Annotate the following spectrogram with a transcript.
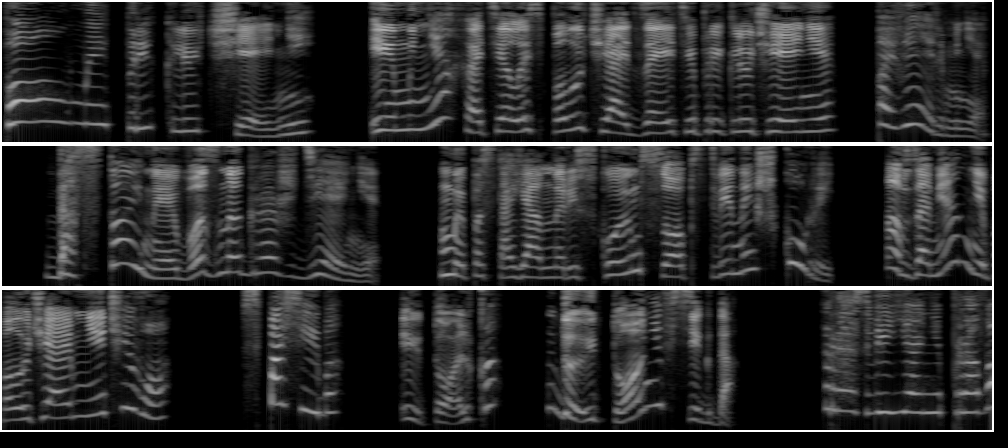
полной приключений. И мне хотелось получать за эти приключения, поверь мне, достойное вознаграждение. Мы постоянно рискуем собственной шкурой, а взамен не получаем ничего. Спасибо. И только, да и то не всегда. Разве я не права?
